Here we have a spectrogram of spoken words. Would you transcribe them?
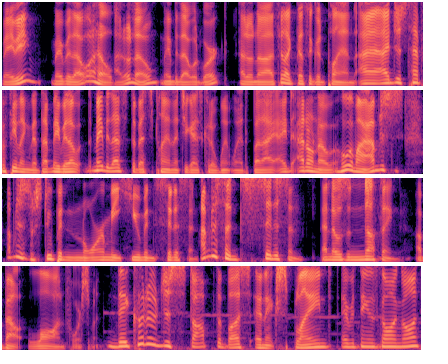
Maybe, maybe that would help. I don't know. Maybe that would work. I don't know. I feel like that's a good plan. I, I just have a feeling that that maybe that maybe that's the best plan that you guys could have went with. But I, I I don't know. Who am I? I'm just I'm just a stupid normie human citizen. I'm just a citizen that knows nothing about law enforcement. They could have just stopped the bus and explained everything that's going on.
